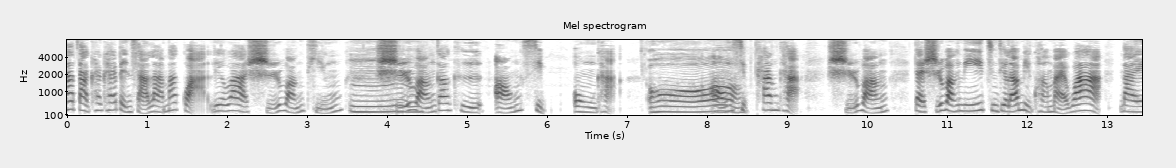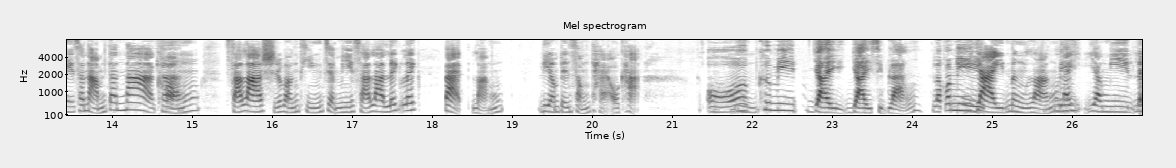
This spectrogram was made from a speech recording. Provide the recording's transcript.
หน้าตาคล้ายๆเป็นศาลามากกว่า เรียกว่าสิหวังถิงสิหวังก็คืออ๋องสิบองค์ค่ะอ๋อองสิบท่านค่ะสิหวังแต่สิหวังนี้จริงๆแล้วมีความหมายว่าในสนามด้านหน้าของศาลาสิหวังถิงจะมีศาลาเล็กๆ แปดหลัง เรียงเป็นสองแถวค่ะ อ๋อ คือมีใหญ่ใหญ่สิบหลัง แล้วก็มีใหญ่หนึ่งหลัง และยังมีเ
